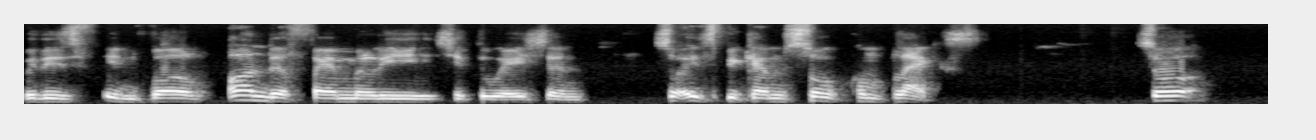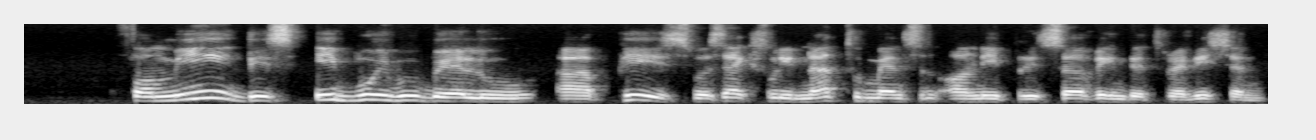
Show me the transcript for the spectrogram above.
with its involved on the family situation. So it's become so complex. So for me, this Ibu Ibu Belu uh, piece was actually not to mention only preserving the tradition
